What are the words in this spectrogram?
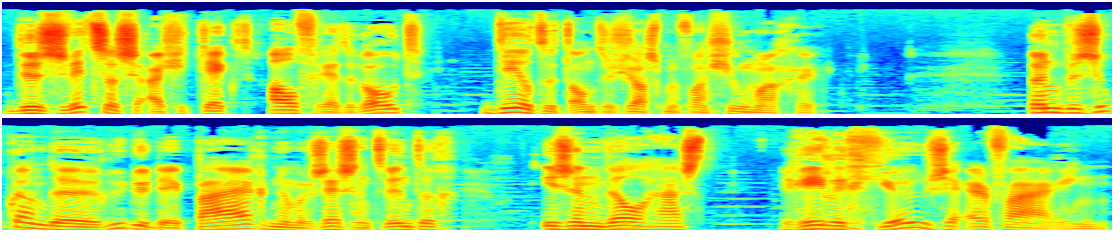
De Zwitserse architect Alfred Roth deelt het enthousiasme van Schumacher. Een bezoek aan de Rue du Départ, nummer 26, is een welhaast religieuze ervaring.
